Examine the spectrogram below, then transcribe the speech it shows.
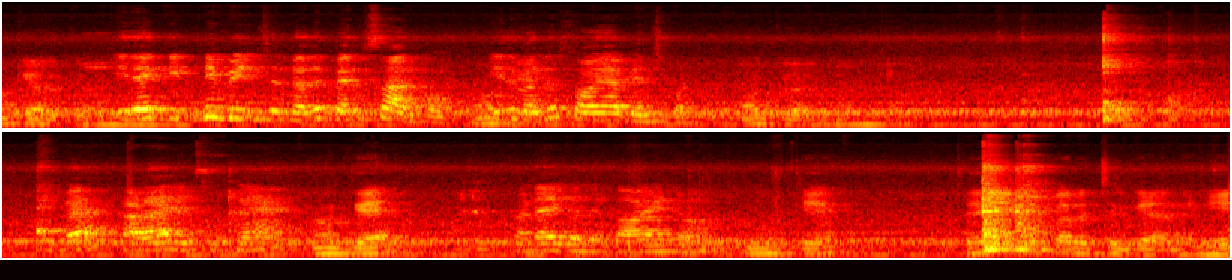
ஓகே ஓகே இதே கிட்னி பீன்ஸ்ன்றது பெருசா இருக்கும். இது. வந்து சோயா பீன்ஸ் போட்டேன். Okay okay. இப்போ கடாய் வச்சிருக்கேன். ஓகே. கடாய் கொஞ்சம் காயட்டும். ஓகே. சரி குக்கர் வச்சிருக்கேன் அன்னைக்கு?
